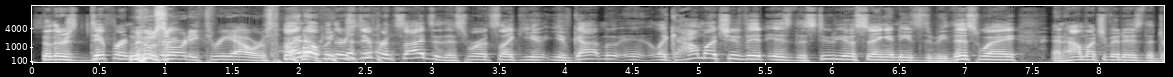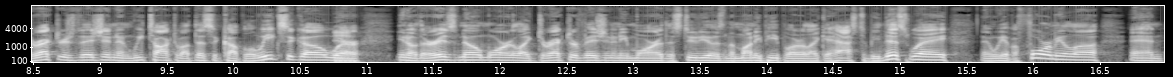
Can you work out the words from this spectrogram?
so there's different It was already three hours long. I know, but there's different sides of this where it's like you you've got like how much of it is the studio saying it needs to be this way, and how much of it is the director's vision. And we talked about this a couple of weeks ago, where Yeah. you know there is no more like director vision anymore. The studios and the money people are like it has to be this way, and we have a formula. And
